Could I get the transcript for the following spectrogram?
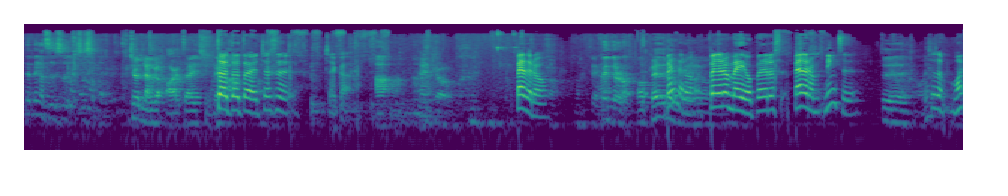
那那个字是是什么？就两个 r 在一起。对对对，就是这个啊 Pedro。，Pedro，哦，Pedro。Pedro Pedro 没有 Pedro 是 Pedro 名字对对对。是什么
